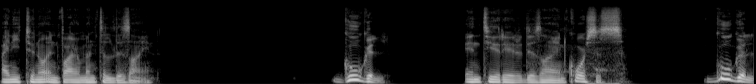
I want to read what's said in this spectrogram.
I need to know environmental design. Google interior design courses. Google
